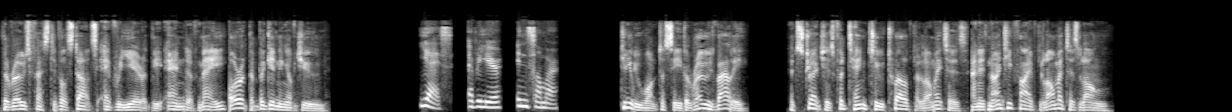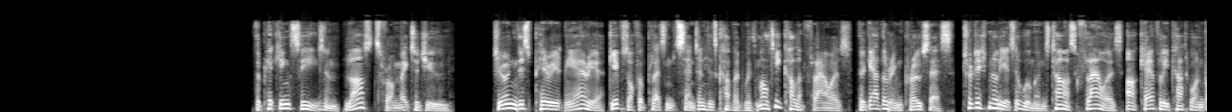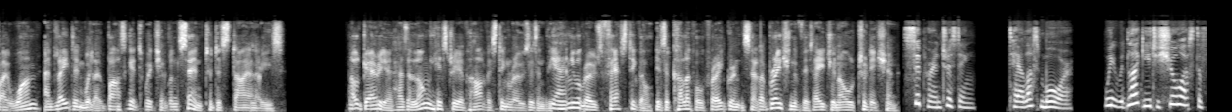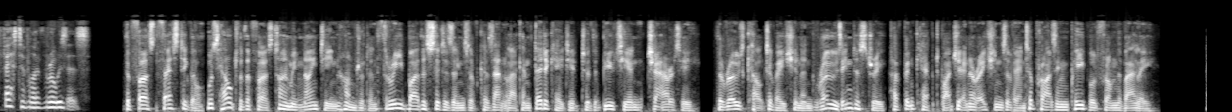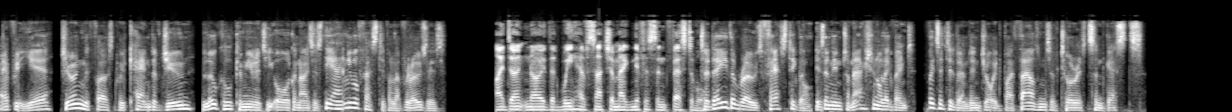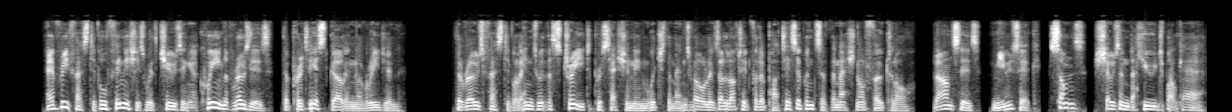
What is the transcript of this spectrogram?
The Rose Festival starts every year at the end of May or at the beginning of June. Yes, every year, in summer. Do you want to see the Rose Valley? It stretches for 10 to 12 kilometers and is 95 kilometers long. The picking season lasts from May to June. During this period the area gives off a pleasant scent and is covered with multicolored flowers. The gathering process, traditionally is a woman's task. Flowers are carefully cut one by one and laid in willow baskets which are then sent to distilleries. Bulgaria has a long history of harvesting roses and the annual Rose Festival is a colorful fragrant celebration of this age-and-old tradition. Super interesting. Tell us more. We would like you to show us the Festival of Roses. The first festival was held for the first time in 1903 by the citizens of Kazanlak and dedicated to the beauty and charity. The rose cultivation and rose industry have been kept by generations of enterprising people from the valley. Every year, during the first weekend of June, local community organizes the annual Festival of Roses. I don't know that we have such a magnificent festival. Today the Rose Festival is an international event, visited and enjoyed by thousands of tourists and guests. Every festival finishes with choosing a queen of roses, the prettiest girl in the region. The Rose Festival ends with a street procession in which the men's role is allotted for the participants of the national folklore, dances, music, songs, shows and a huge bulk air.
